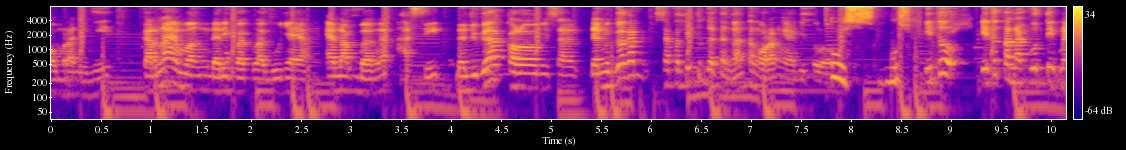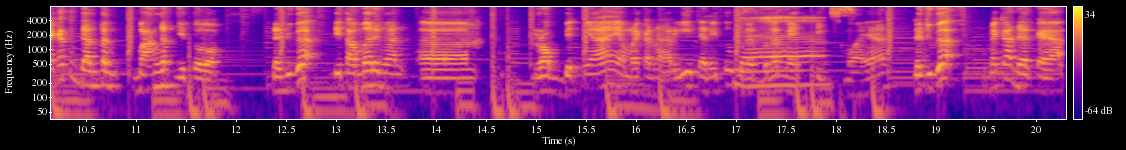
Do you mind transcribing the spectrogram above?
Home Run ini. Karena emang dari vibe lagunya yang enak banget asik. Dan juga kalau misal dan gue kan Seventeen itu ganteng-ganteng orangnya gitu loh. Ush, bush. itu itu tanda kutip mereka tuh ganteng banget gitu loh. Dan juga ditambah dengan uh, drop beatnya yang mereka nari dan itu benar-benar Yes. matching semuanya dan juga mereka ada kayak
